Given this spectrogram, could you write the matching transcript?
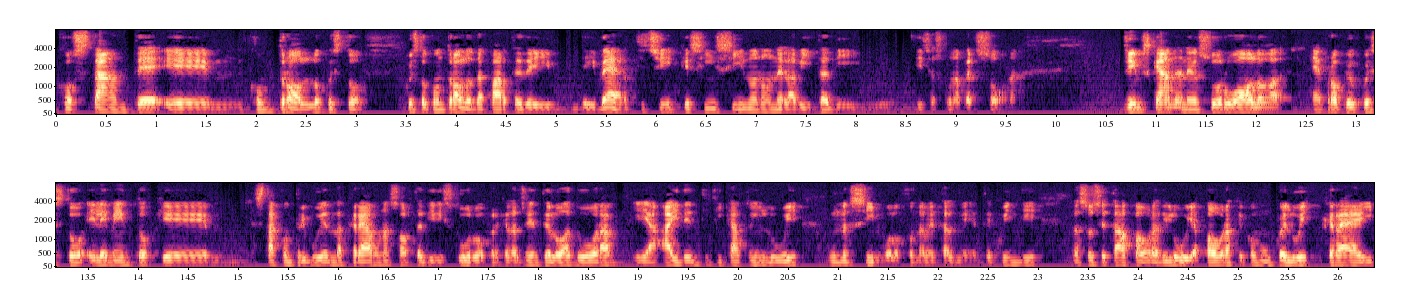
costante e, controllo, questo, questo, controllo da parte dei, dei, vertici che si insinuano nella vita di, di ciascuna persona. James Gunn nel suo ruolo è proprio questo elemento che sta contribuendo a creare una sorta di disturbo perché la gente lo adora e ha identificato in lui un simbolo fondamentalmente. Quindi la società ha paura di lui, ha paura che comunque lui crei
